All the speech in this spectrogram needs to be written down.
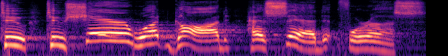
to, to share what God has said for us.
